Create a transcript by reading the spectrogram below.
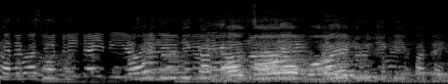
ਧੰਨਵਾਦ ਸੋਚਣੀ ਜੀ। ਚਾਹੀਦੀ ਆ ਵਾਹਿਗੁਰੂ ਜੀ ਕਾ ਖਾਲਸਾ ਵਾਹਿਗੁਰੂ ਜੀ ਕੀ ਫਤਿਹ।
